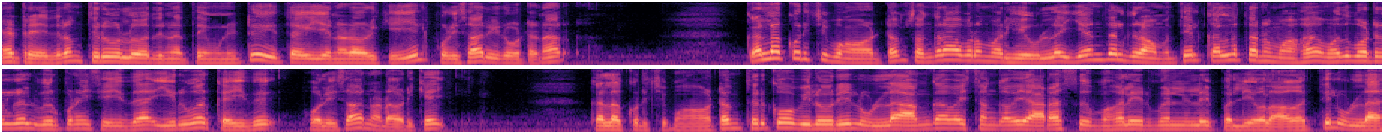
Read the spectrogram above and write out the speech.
நேற்றைய தினம் திருவள்ளுவர் தினத்தை முன்னிட்டு இத்தகைய நடவடிக்கையில் போலீசார் ஈடுபட்டனர். கள்ளக்குறிச்சி மாவட்டம் சங்கராபுரம் அருகே உள்ள ஏந்தல் கிராமத்தில் கள்ளத்தனமாக மது பாட்டில்கள் விற்பனை செய்த இருவர் கைது போலீசார் நடவடிக்கை. கள்ளக்குறிச்சி மாவட்டம் திருக்கோவிலூரில் உள்ள அங்கவை சங்கவை அரசு மகளிர் மேல்நிலைப் பள்ளி வளாகத்தில் உள்ள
